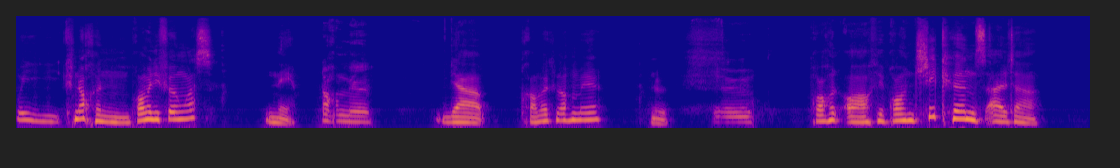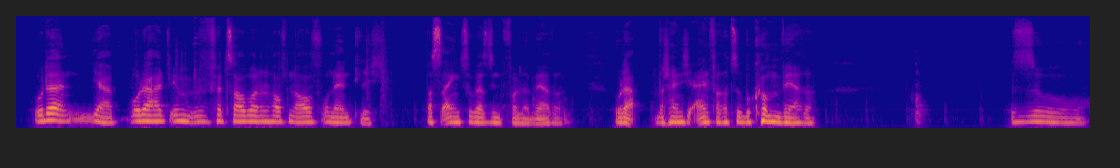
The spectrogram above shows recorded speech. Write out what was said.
Ui, Knochen. Brauchen wir die für irgendwas? Nee. Knochenmehl. Ja, brauchen wir Knochenmehl? Nö. Nö. Brauchen, oh, wir brauchen Chickens, Alter. Oder, ja, oder halt eben verzaubern und hoffen auf unendlich. Was eigentlich sogar sinnvoller wäre. Oder wahrscheinlich einfacher zu bekommen wäre. So.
